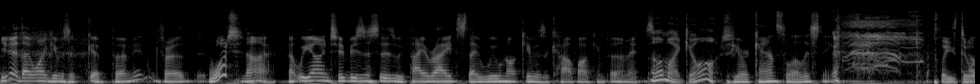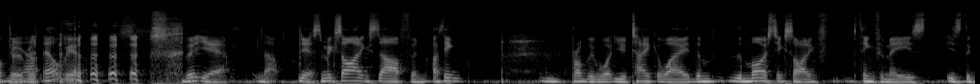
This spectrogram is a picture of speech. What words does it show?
You know, they won't give us a, a permit for a, what? No. We own two businesses, we pay rates, they will not give us a car parking permit. So Oh my god! if you're a councillor listening, Please do a help me permit. out, help me out. but yeah, no. Yeah, some exciting stuff. And I think probably what you take away, the, the most exciting f- thing for me is, is the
